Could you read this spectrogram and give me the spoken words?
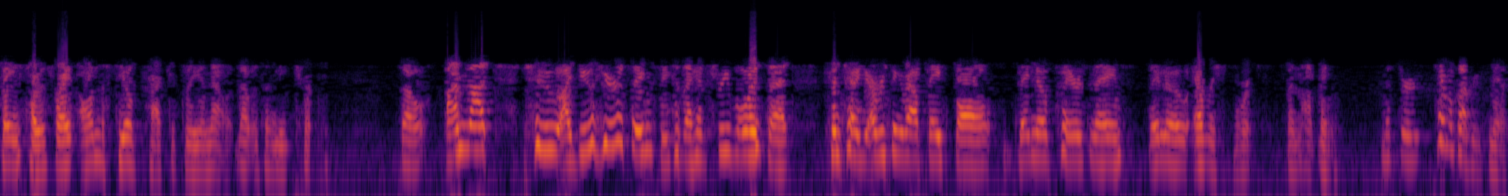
base. I was right on the field practically, and that that was a neat trip. So I'm not too. I do hear things because I have three boys that can tell you everything about baseball. They know players' names. They know every sport, but not me. Mr. Table Clapping Smith.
